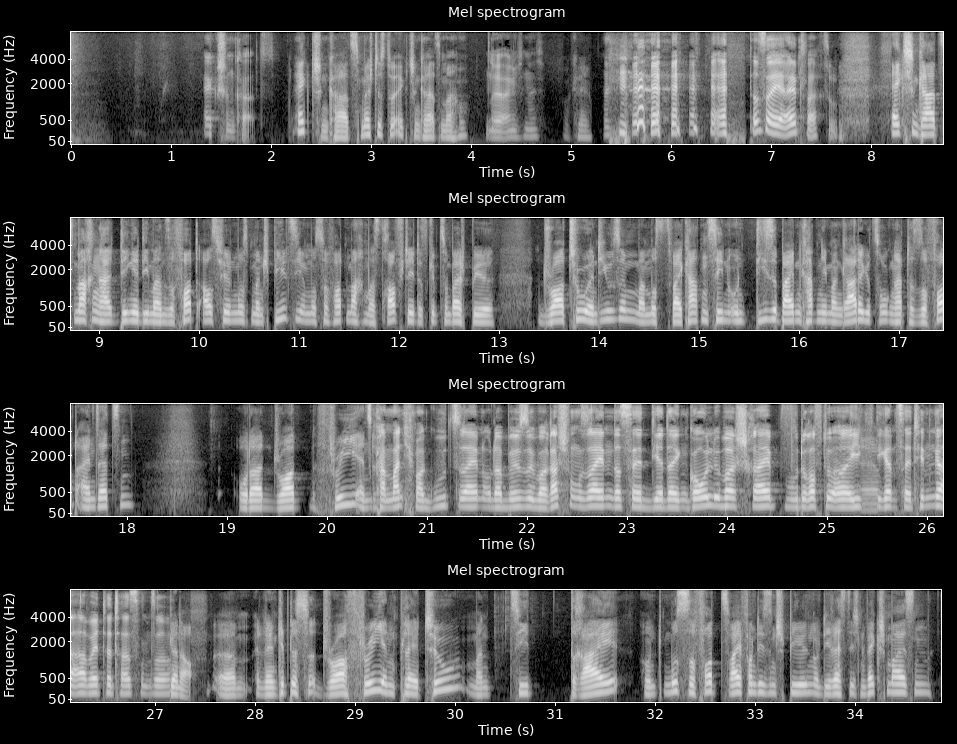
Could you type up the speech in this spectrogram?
Action Cards. Action Cards. Möchtest du Action Cards machen? Nö, eigentlich nicht. Okay. Das war ja einfach. Action Cards machen halt Dinge, die man sofort ausführen muss. Man spielt sie und muss sofort machen, was draufsteht. Es gibt zum Beispiel Draw Two and Use them. Man muss zwei Karten ziehen und diese beiden Karten, die man gerade gezogen hatte, sofort einsetzen. Oder Draw Three and Es kann manchmal gut sein oder böse Überraschung sein, dass er dir dein Goal überschreibt, worauf du eigentlich Ja. die ganze Zeit hingearbeitet hast und so. Genau. Ähm, dann gibt es Draw 3 and Play 2. Man zieht drei und muss sofort zwei von diesen spielen und die restlichen wegschmeißen.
